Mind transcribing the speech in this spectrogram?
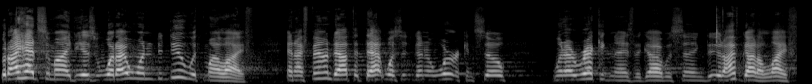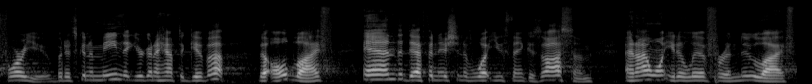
but I had some ideas of what I wanted to do with my life. And I found out that that wasn't going to work. And so when I recognized that God was saying, dude, I've got a life for you, but it's going to mean that you're going to have to give up the old life and the definition of what you think is awesome. And I want you to live for a new life,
